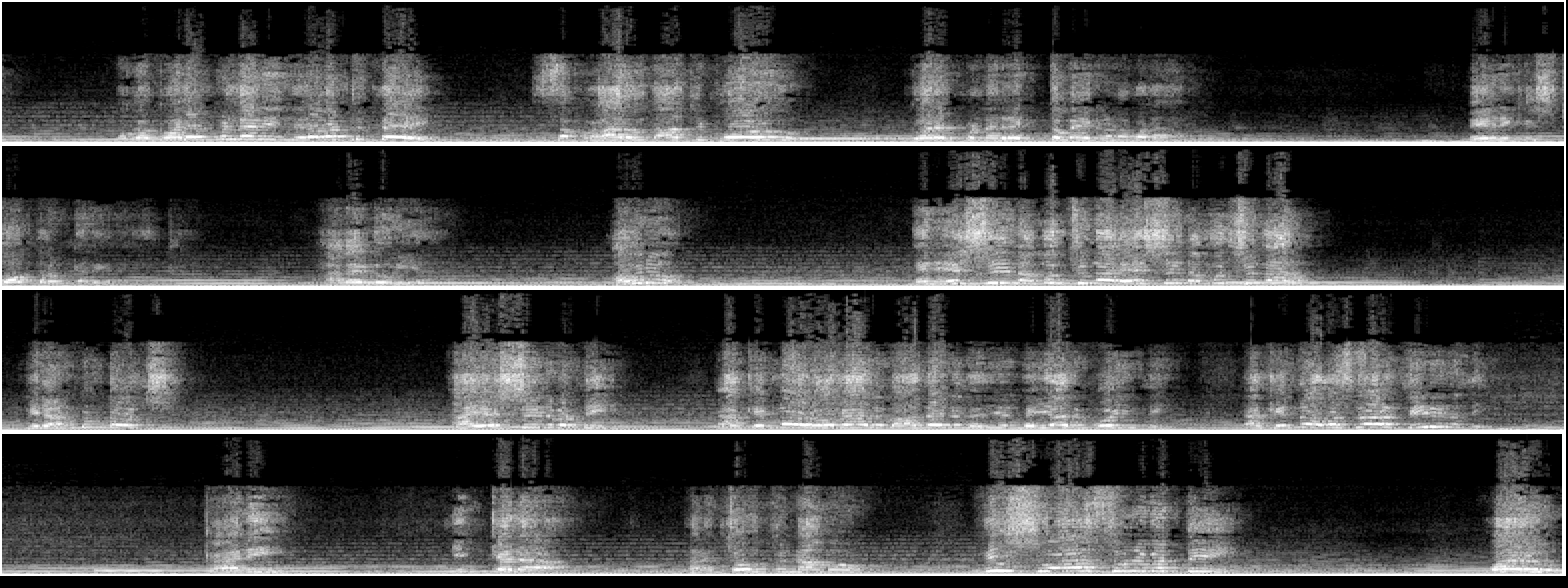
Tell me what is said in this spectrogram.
ఒక గొరెపిల్లని నిలబెట్టితే సంహారం దాటిపోరు గొరెపిల్ల రక్తమే కనబడాలి. దేనికి స్తోత్రం కలిగిన నేను యేసు నమ్ముచున్నాను యేసు మీరు అంటుండవచ్చు ఆ యేసుని బట్టి నాకెన్నో రోగాలు బాధైన దయ్యాలు పోయింది. నాకెన్నో అవసరాలు తీరినది. కానీ ఇక్కడ మనం చదువుతున్నాము విశ్వాసుని బట్టి వారు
